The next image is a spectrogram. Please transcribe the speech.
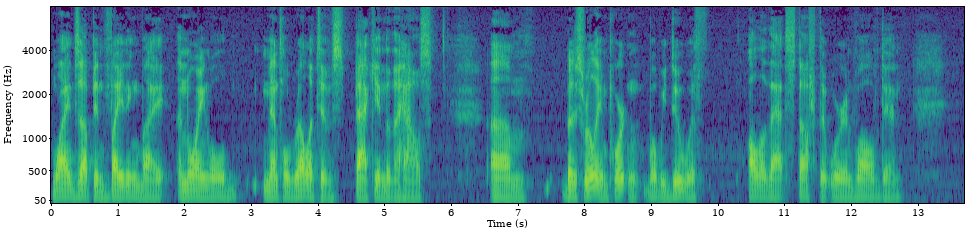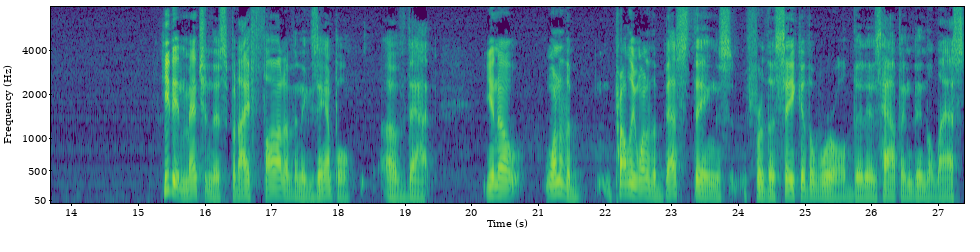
winds up inviting my annoying old mental relatives back into the house. Um, but it's really important what we do with all of that stuff that we're involved in. He didn't mention this, but I thought of an example of that. You know, one of the probably one of the best things for the sake of the world that has happened in the last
